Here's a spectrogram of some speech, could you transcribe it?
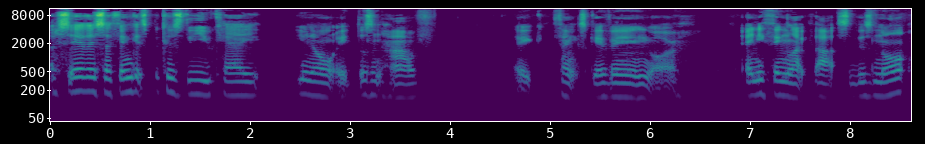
I say this, I think it's because the UK, you know, it doesn't have like Thanksgiving or anything like that. So there's not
